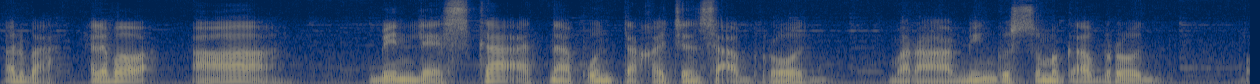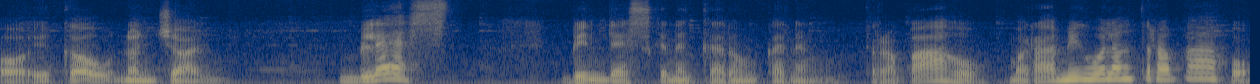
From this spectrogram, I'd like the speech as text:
ano ba? Alam ba? Ah, binless ka at napunta ka dyan sa abroad. Maraming gusto mag-abroad. O ikaw, nandyan. Blessed. Binless ka nagkaroon ka ng trabaho. Maraming walang trabaho.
